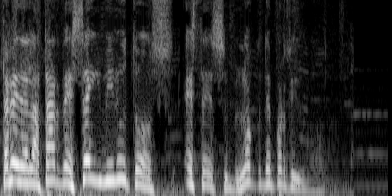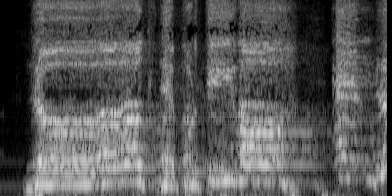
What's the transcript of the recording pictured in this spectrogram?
Tres de la tarde, seis minutos. Este es Blog Deportivo. Blog Deportivo en Blue.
